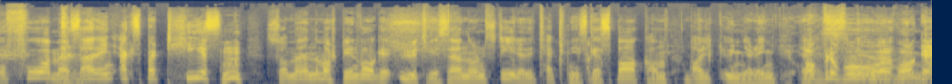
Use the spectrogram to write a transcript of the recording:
Og få med seg den ekspertisen som en Martin Våge utviser når han styrer de tekniske spakene alt under den eh, Apropos Våge.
